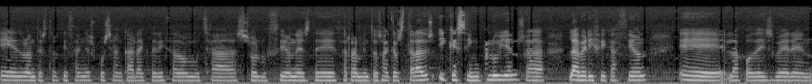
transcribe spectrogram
eh, durante estos 10 años pues se han caracterizado muchas soluciones de cerramientos acristalados y que se incluyen, o sea, la verificación la podéis ver en,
